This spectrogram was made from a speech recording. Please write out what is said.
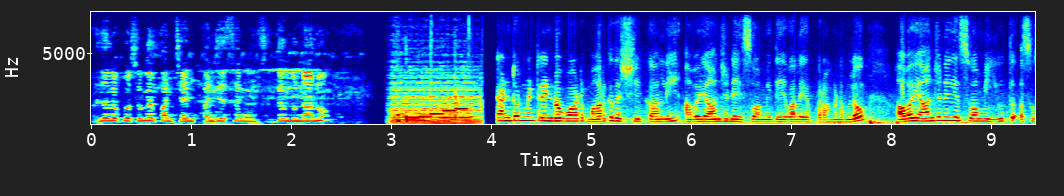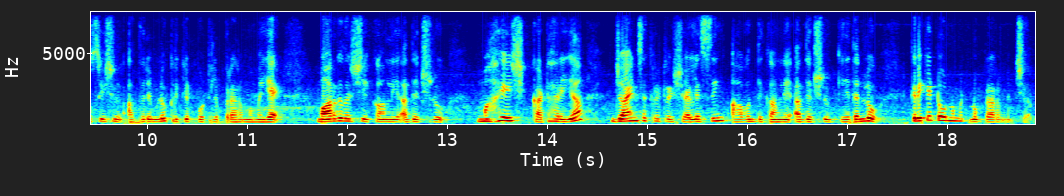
ప్రజల కోసమే పని పనిచేస్తాను నేను సిద్ధంగా ఉన్నాను. కంటోన్మెంట్ రెండో వార్డు మార్గదర్శి కాలనీ అభయాంజనేయ స్వామి దేవాలయ ప్రాంగణంలో అభయాంజనేయ స్వామి యూత్ అసోసియేషన్ ఆధ్వర్యంలో క్రికెట్ పోటీలు ప్రారంభమయ్యాయి. మార్గదర్శి కాలనీ అధ్యక్షుడు Mahesh Kataria joint secretary Shailesh Singh Avanti colony అధ్యక్షుడు కేతన్లో క్రికెట్ టోర్నమెంట్ను ప్రారంభించారు.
